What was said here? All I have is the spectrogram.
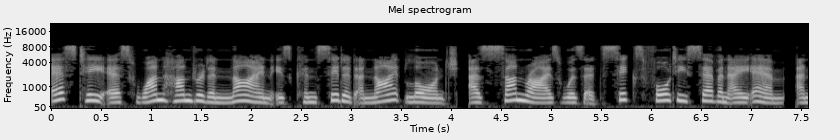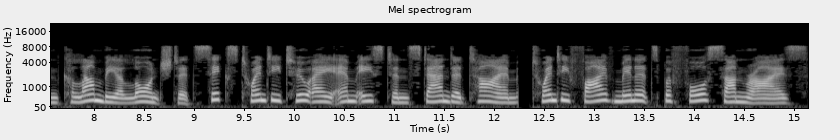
STS-109 is considered a night launch, as sunrise was at 6.47 am, and Columbia launched at 6.22 am Eastern Standard Time, 25 minutes before sunrise.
